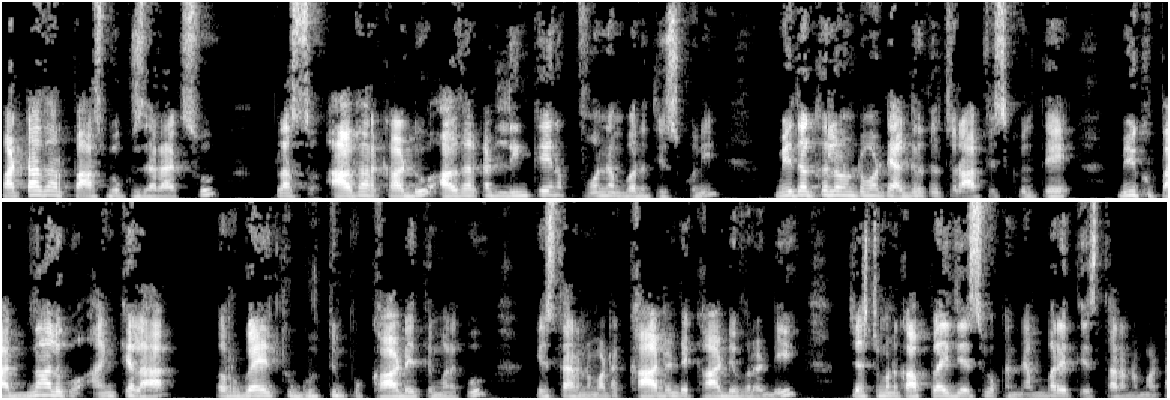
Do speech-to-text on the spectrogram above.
Pattadar passbook xerox plus Aadhaar card Aadhaar card link అయిన ఫోన్ నెంబర్ని తీసుకొని మీ దగ్గరలో ఉన్నటువంటి అగ్రికల్చర్ ఆఫీస్కి వెళ్తే మీకు పద్నాలుగు అంకెల రైతు గుర్తింపు కార్డు అయితే మనకు ఇస్తారనమాట కార్డ్ అంటే కార్డు ఇవ్వరండి. జస్ట్ మనకు అప్లై చేసి ఒక నెంబర్ అయితే ఇస్తారనమాట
